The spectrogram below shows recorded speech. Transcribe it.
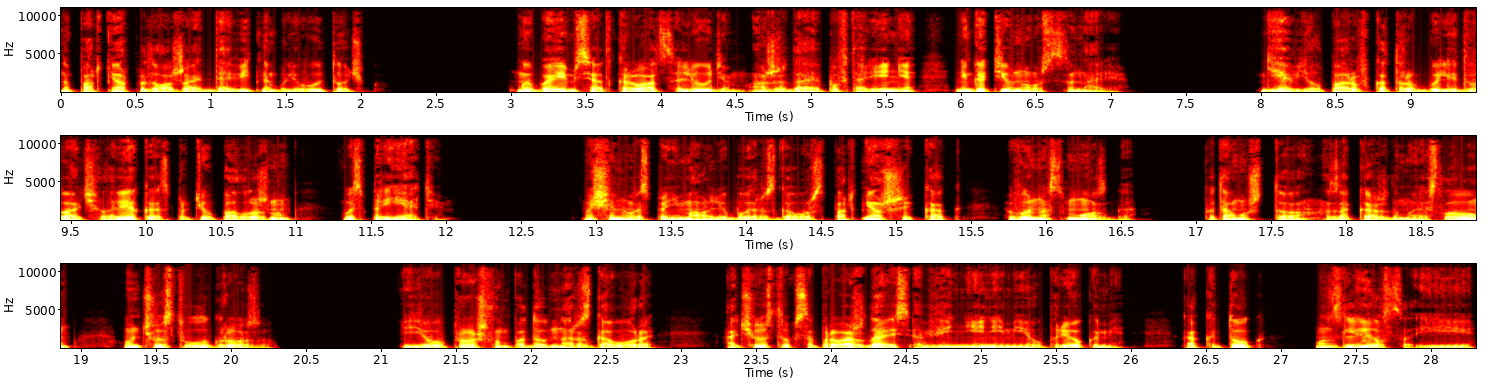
но партнер продолжает давить на болевую точку. Мы боимся открываться людям, ожидая повторения негативного сценария. Я видел пару, в которой были два человека с противоположным восприятием. Мужчина воспринимал любой разговор с партнершей как вынос мозга, потому что за каждым ее словом он чувствовал угрозу. В его прошлом подобные разговоры о чувствах сопровождались обвинениями и упреками. Как итог, он злился, и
